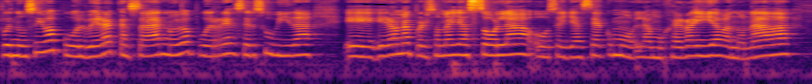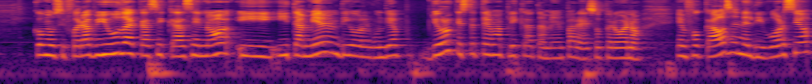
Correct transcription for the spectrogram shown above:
pues no se iba a volver a casar, no iba a poder rehacer su vida, eh, era una persona ya sola, o sea, ya sea como la mujer ahí abandonada, como si fuera viuda casi casi, ¿no? Y, y, también digo, algún día, yo creo que este tema aplica también para eso, pero bueno, enfocados en el divorcio,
